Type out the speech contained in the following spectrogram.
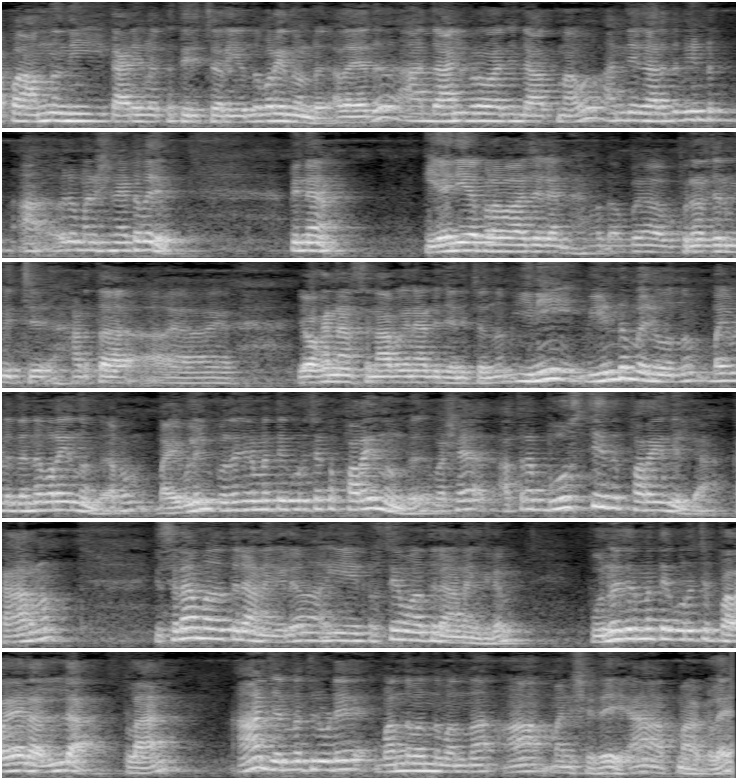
അപ്പൊ അന്ന് നീ ഈ കാര്യങ്ങളൊക്കെ തിരിച്ചറിയുമെന്ന് പറയുന്നുണ്ട്. അതായത് ആ ദാനിൽ പ്രവാചകന്റെ ആത്മാവ് അന്ത്യകാലത്ത് വീണ്ടും ഒരു മനുഷ്യനായിട്ട് വരും. പിന്നെ ഏലിയ പ്രവാചകൻ പുനർജന്മിച്ച് അടുത്ത യോഹന്നാൻ സ്നാപകനായിട്ട് ജനിച്ചെന്നും ഇനി വീണ്ടും വരുമെന്നും ബൈബിളിൽ തന്നെ പറയുന്നുണ്ട്. അപ്പം ബൈബിളിൽ പുനർജന്മത്തെ കുറിച്ചൊക്കെ പറയുന്നുണ്ട്. പക്ഷെ അത്ര ബൂസ്റ്റ് ചെയ്ത് പറയുന്നില്ല. കാരണം ഇസ്ലാം മതത്തിലാണെങ്കിലും ഈ ക്രിസ്ത്യ മതത്തിലാണെങ്കിലും പുനർജന്മത്തെ കുറിച്ച് പറയാനല്ല പ്ലാൻ. ആ ജന്മത്തിലൂടെ വന്ന് വന്ന് വന്ന ആ മനുഷ്യരെ ആ ആത്മാക്കളെ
